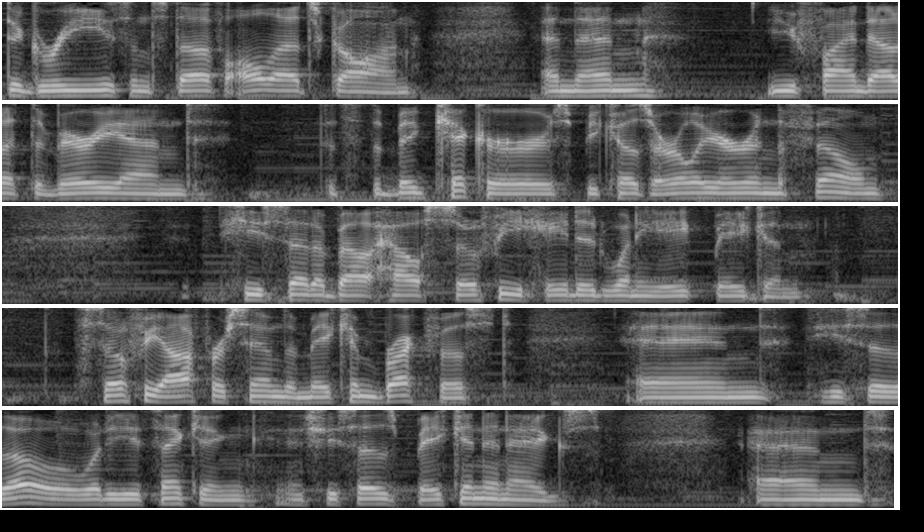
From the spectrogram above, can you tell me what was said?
degrees and stuff, all that's gone. And then you find out at the very end that's the big kicker is because earlier in the film he said about how Sophie hated when he ate bacon. Sophie offers him to make him breakfast and he says, "Oh, what are you thinking?" And she says, "Bacon and eggs." And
